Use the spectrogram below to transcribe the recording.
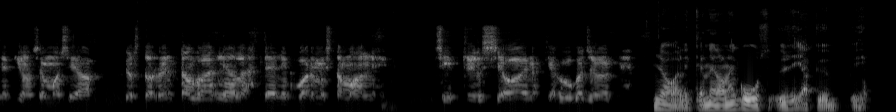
nekin on semmoisia, jos Torrentan Värniä lähtee niin varmistamaan, niin Thrills on ainakin ja Hugo Journey. Joo, eli nelonen, kuusi, ysi ja kymppi.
